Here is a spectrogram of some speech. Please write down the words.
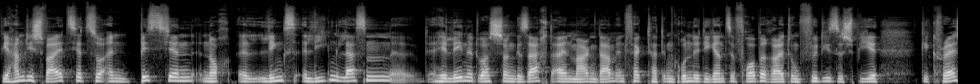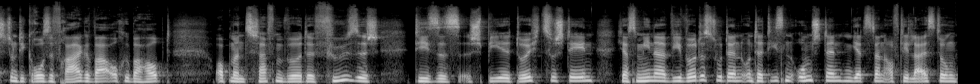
Wir haben die Schweiz jetzt so ein bisschen noch äh, links liegen lassen. Äh, Helene, du hast schon gesagt, ein Magen-Darm-Infekt hat im Grunde die ganze Vorbereitung für dieses Spiel gecrashed und die große Frage war auch überhaupt, ob man es schaffen würde, physisch dieses Spiel durchzustehen. Jasmina, wie würdest du denn unter diesen Umständen jetzt dann auf die Leistung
